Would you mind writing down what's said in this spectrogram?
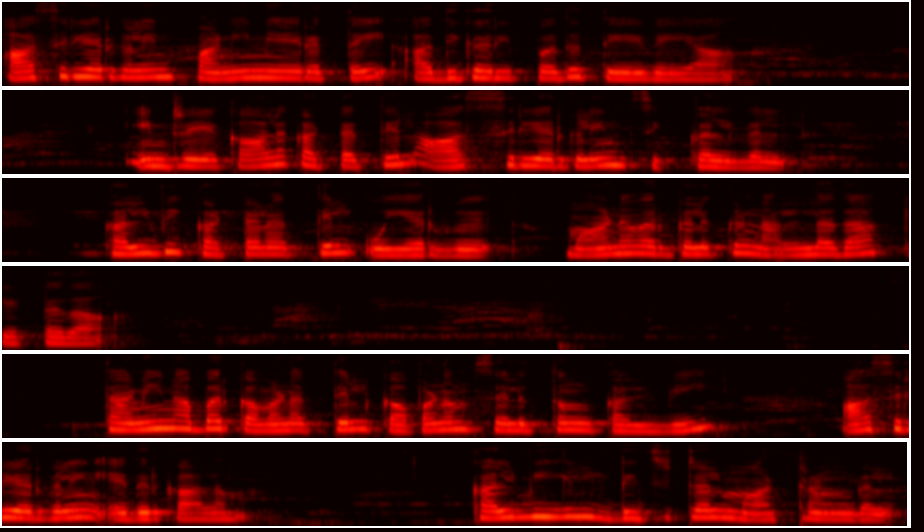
ஆசிரியர்களின் பணி நேரத்தை அதிகரிப்பது தேவையா? இன்றைய காலகட்டத்தில் ஆசிரியர்களின் சிக்கல்கள். கல்வி கட்டணத்தில் உயர்வு. மாணவர்களுக்கு நல்லதா கெட்டதா? தனிநபர் கவனத்தில் கவனம் செலுத்தும் கல்வி ஆசிரியர்களின் எதிர்காலம். கல்வியில் டிஜிட்டல் மாற்றங்கள்.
